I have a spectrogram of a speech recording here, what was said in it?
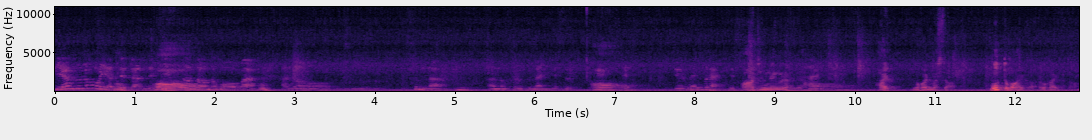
ピアノの方やってたんで、うんキーボードの方は、うんあのそんな、あの古くないんです。あーええ10年ぐらいです。あ、10年ぐらいね。はいはい、わかりました。もっと若いか、若い方。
